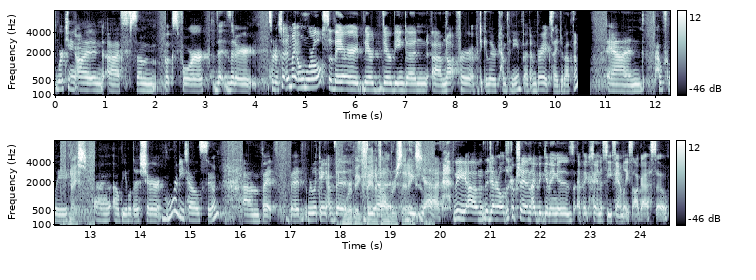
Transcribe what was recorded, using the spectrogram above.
working on uh, some books for that that are sort of set in my own world. So they are they're they're being done um, not for a particular company, but I'm very excited about them. And hopefully Nice. uh, I'll be able to share more details soon. Um, but but we're looking at the. We're a big fan the, of uh, homebrew the- yeah, the um, the general description I've been giving is epic fantasy family saga. So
